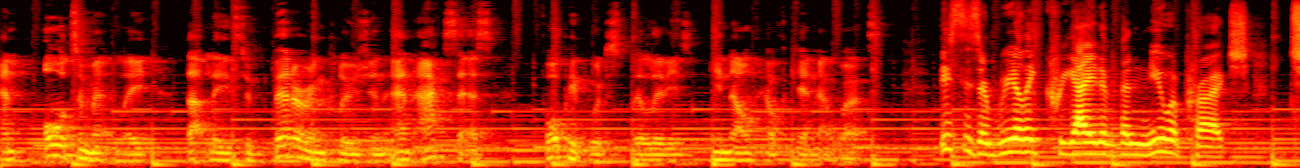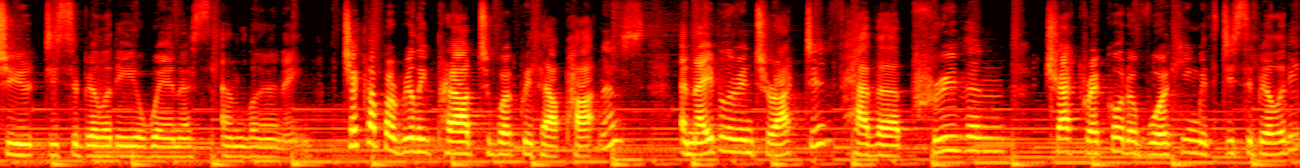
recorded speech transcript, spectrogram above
and ultimately that leads to better inclusion and access for people with disabilities in our healthcare networks. This is a really creative and new approach to disability awareness and learning. Checkup are really proud to work with our partners. Enabler Interactive have a proven track record of working with disability.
